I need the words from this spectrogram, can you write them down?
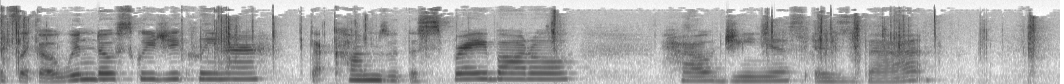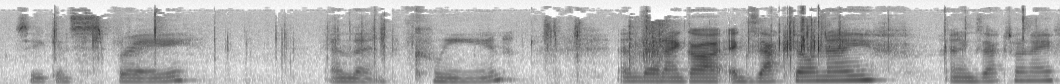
It's like a window squeegee cleaner that comes with the spray bottle. How genius is that? So you can spray and then clean. And then I got X-Acto knife, an X-Acto knife.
